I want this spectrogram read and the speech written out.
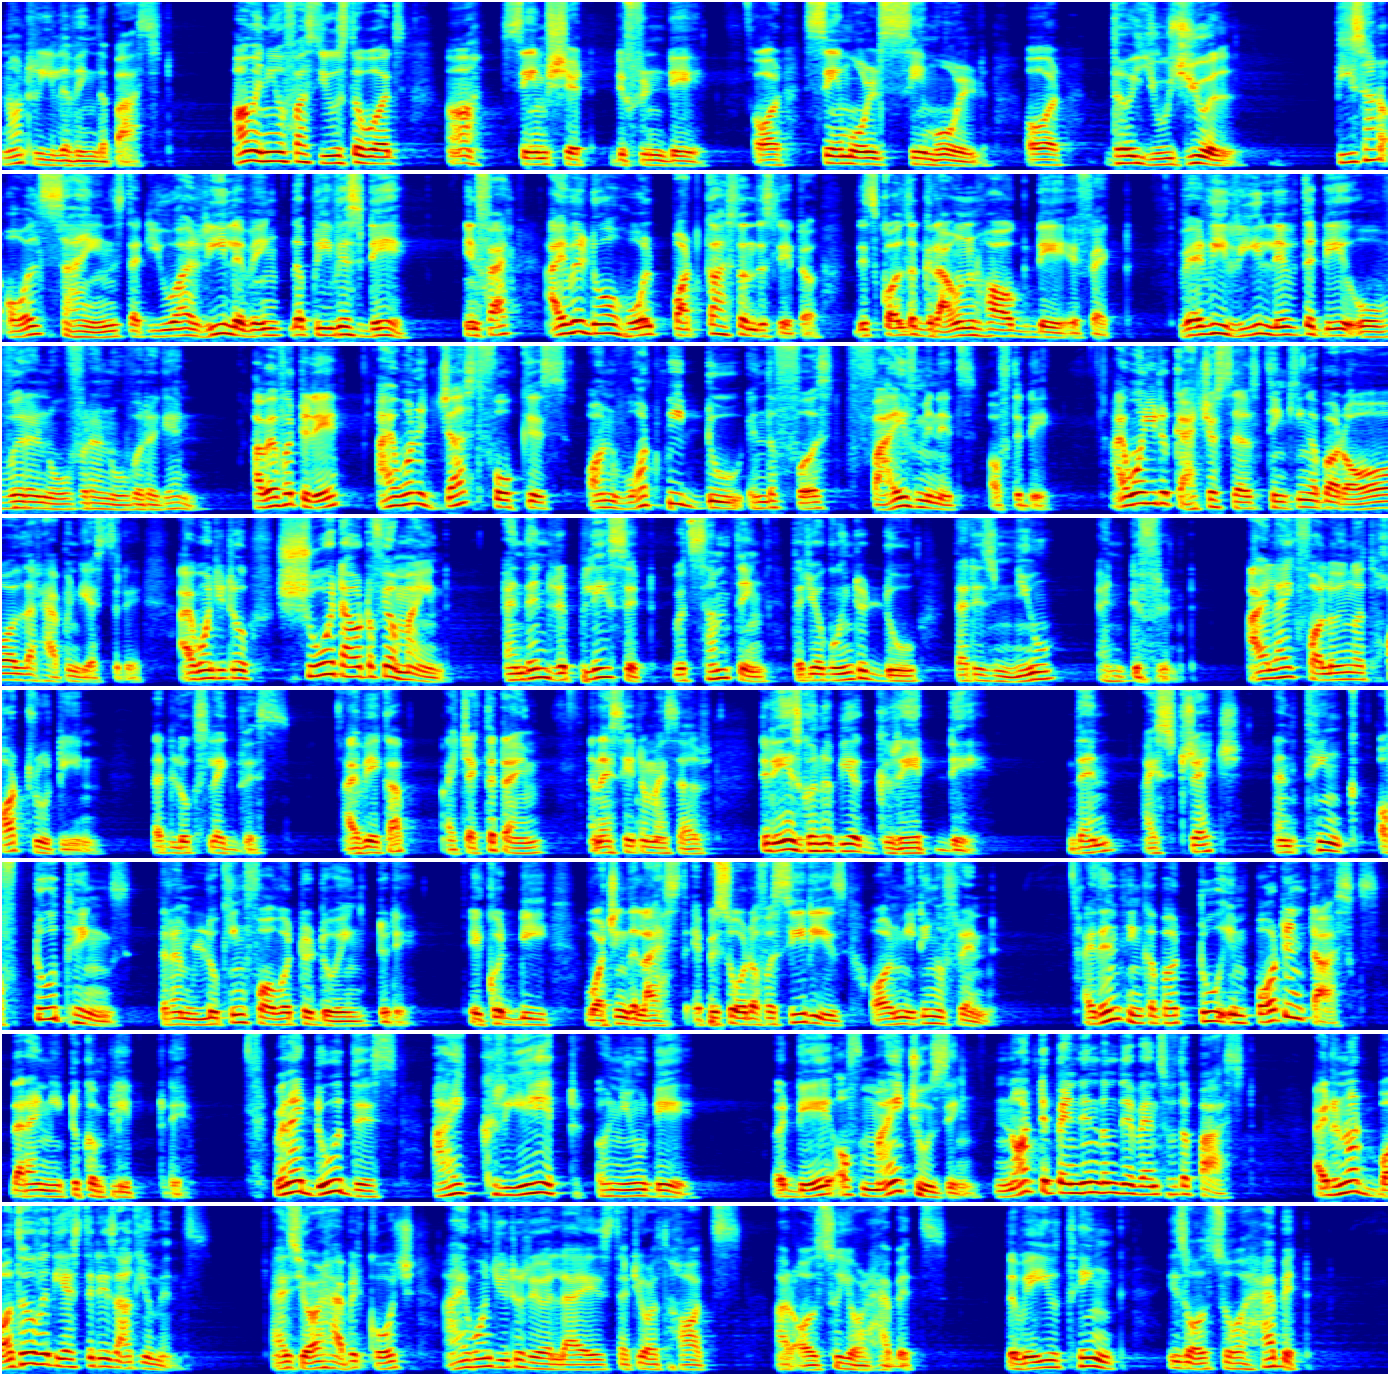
not reliving the past. How many of us use the words, ah, same shit, different day, or same old, same old, or the usual? These are all signs that you are reliving the previous day. In fact, I will do a whole podcast on this later. It's called the Groundhog Day effect, where we relive the day over and over and over again. However, today, I want to just focus on what we do in the first five minutes of the day. I want you to catch yourself thinking about all that happened yesterday. I want you to shoo it out of your mind and then replace it with something that you're going to do that is new and different. I like following a thought routine that looks like this. I wake up, I check the time, and I say to myself, today is going to be a great day. Then I stretch and think of two things that I'm looking forward to doing today. It could be watching the last episode of a series or meeting a friend. I then think about two important tasks that I need to complete today. When I do this, I create a new day, a day of my choosing, not dependent on the events of the past. I do not bother with yesterday's arguments. As your habit coach, I want you to realize that your thoughts are also your habits. The way you think is also a habit.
